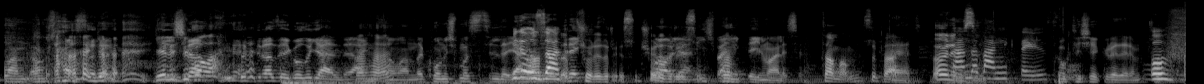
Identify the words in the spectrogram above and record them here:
Gelişi biraz, falan. biraz egolu geldi aynı Aha. zamanda. Konuşma stilde. Bir de uzak. Anladım. Direkt Şöyle duruyorsun. Şöyle var duruyorsun. yani. Hiç Heh, benlik değil maalesef. Tamam süper. Evet. Öyle Sen misin? de benlik değilsin. Çok teşekkür ederim. Of.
